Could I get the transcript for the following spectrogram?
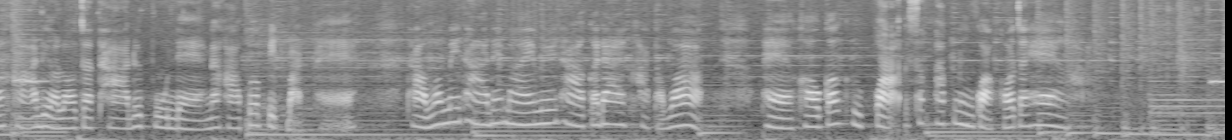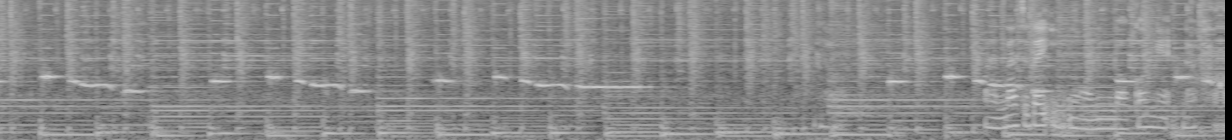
นะคะ เดี๋ยวเราจะทาด้วยปูนแดงนะคะ เพื่อปิดบาดแผล ถามว่าไม่ทาได้ไหมไม่ทาก็ได้ค่ะ แต่ว่าแผลเขาก็คือกว่าสักพักหนึ่งกว่าเขาจะแห้งค่ะาจะได้อีกหน่อหนึ่งเราก็แงะนะคะ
